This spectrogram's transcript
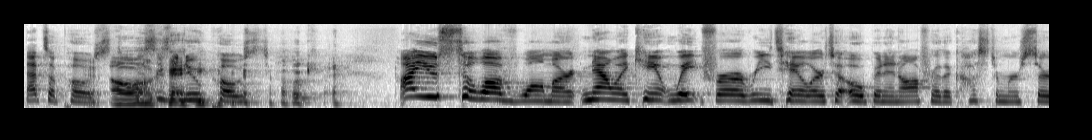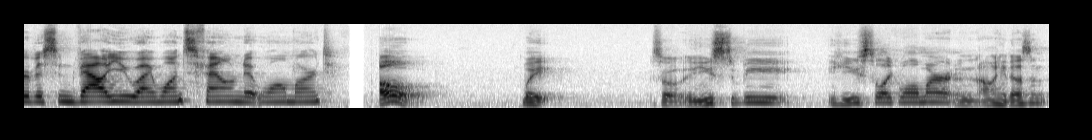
That's a post. Oh, This is a new post. Okay. I used to love Walmart. Now I can't wait for a retailer to open and offer the customer service and value I once found at Walmart. Oh. Wait. So it used to be he used to like Walmart, and now he doesn't.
